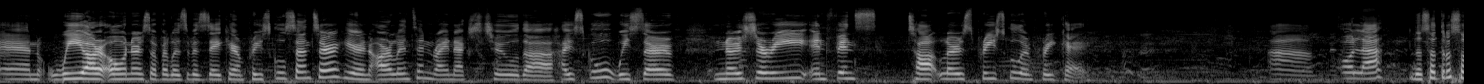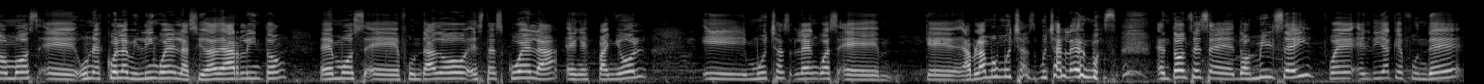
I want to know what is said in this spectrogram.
And we are owners of Elizabeth's Daycare and Preschool Center here in Arlington, right next to the high school. We serve nursery, infants, toddlers, preschool, and pre-K. Ah, hola, nosotros somos eh, una escuela bilingüe en la ciudad de Arlington. Hemos eh, fundado esta escuela en español y muchas lenguas, eh, que hablamos muchas, muchas lenguas. Entonces, eh, 2006 fue el día que fundé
